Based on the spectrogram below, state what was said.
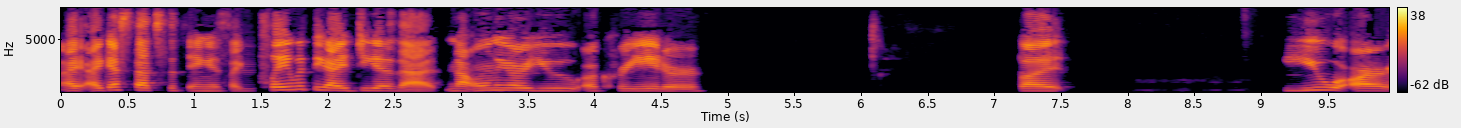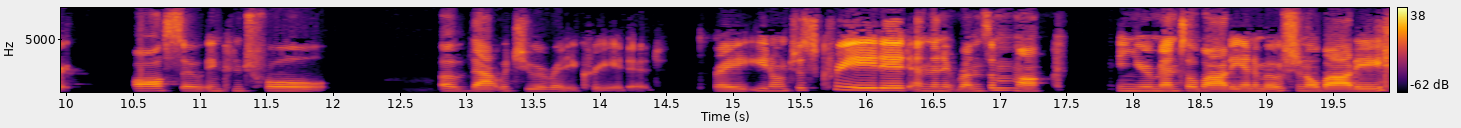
I, I guess that's the thing is like play with the idea that not only are you a creator, but you are also in control of that which you already created, right? You don't just create it and then it runs amok in your mental body and emotional body.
